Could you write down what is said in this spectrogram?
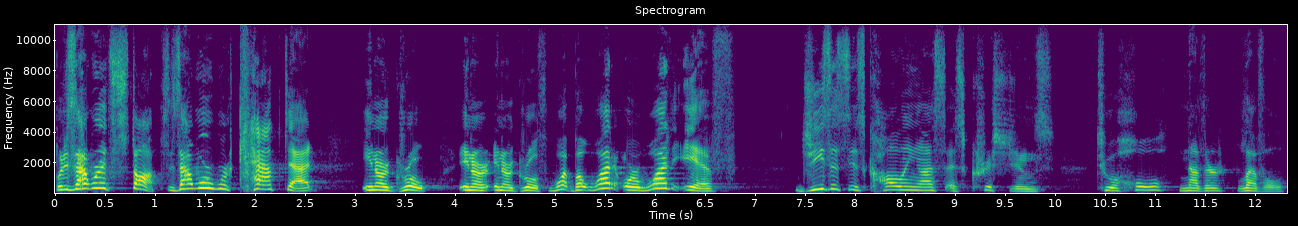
But is that where it stops? Is that where we're capped at in our growth, in our, in our growth. What, but what or what if Jesus is calling us as Christians to a whole nother level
